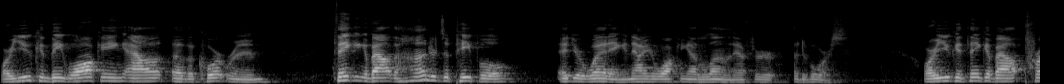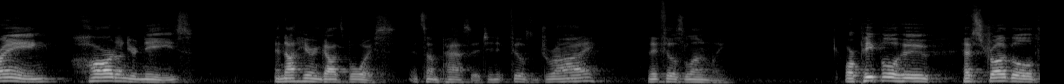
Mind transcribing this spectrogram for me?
Or you can be walking out of a courtroom thinking about the hundreds of people at your wedding and now you're walking out alone after a divorce. Or you can think about praying hard on your knees and not hearing God's voice at some passage, and it feels dry and it feels lonely. Or people who have struggled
